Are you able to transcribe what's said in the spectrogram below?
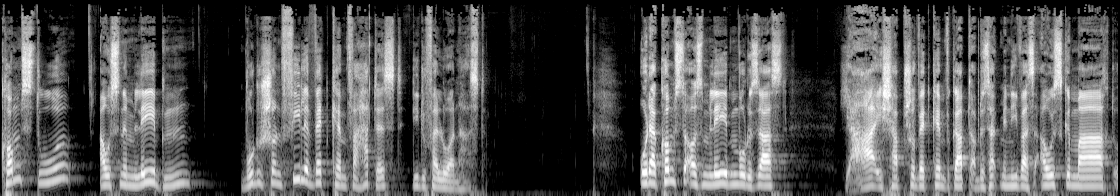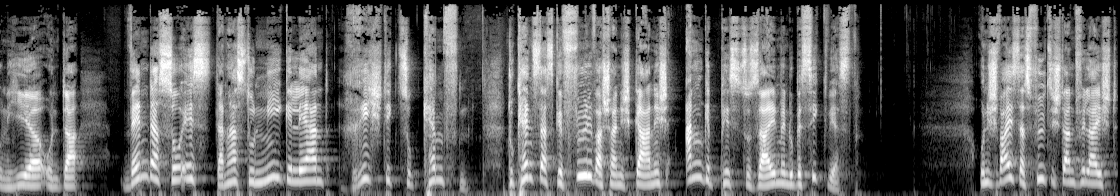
Kommst du aus einem Leben, wo du schon viele Wettkämpfe hattest, die du verloren hast? Oder kommst du aus dem Leben, wo du sagst, ja, ich habe schon Wettkämpfe gehabt, aber das hat mir nie was ausgemacht und hier und da. Wenn das so ist, dann hast du nie gelernt, richtig zu kämpfen. Du kennst das Gefühl wahrscheinlich gar nicht, angepisst zu sein, wenn du besiegt wirst. Und ich weiß, das fühlt sich dann vielleicht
